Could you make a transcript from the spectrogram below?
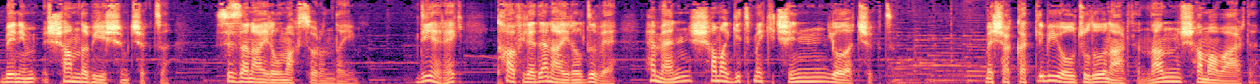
benim Şam'da bir işim çıktı. Sizden ayrılmak zorundayım diyerek kafileden ayrıldı ve hemen Şam'a gitmek için yola çıktı. Meşakkatli bir yolculuğun ardından Şam'a vardı.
